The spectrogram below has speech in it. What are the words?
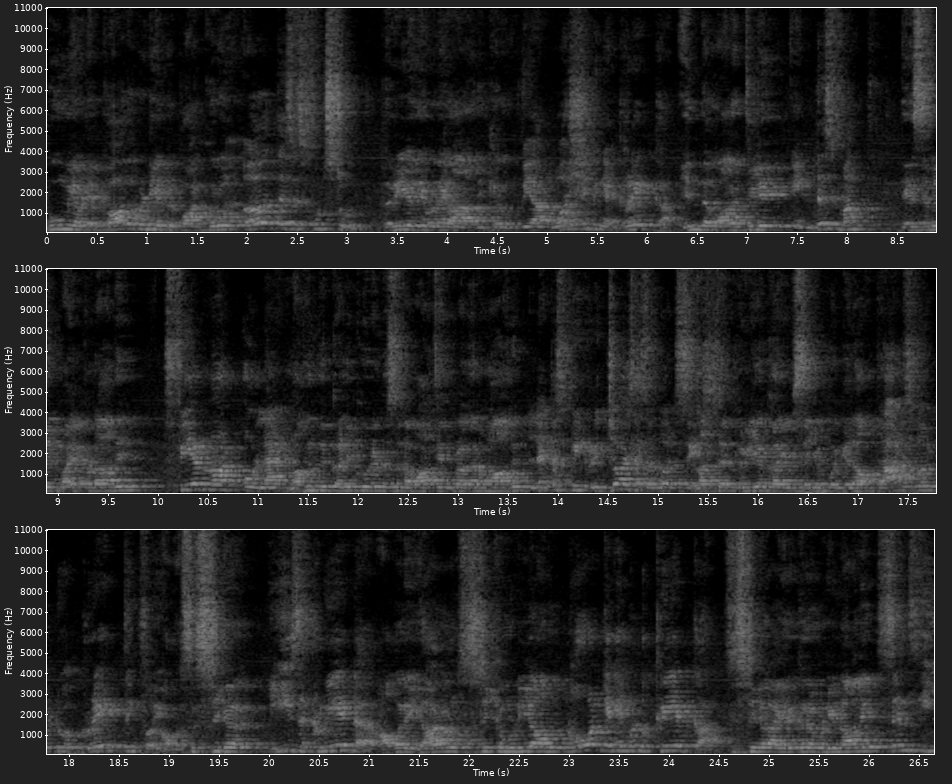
பூமி அவருடைய பாதபடி என்று பார்க்கிறோம் Earth is his footstool. பெரிய தேவனை ஆராதிக்கிறோம் We are worshipping a great God. இந்த மாதத்திலே In this month, தேசமே பயப்படாதே fear not, O land. மகிழ்ந்து கலிக்கூர் என்று சொன்ன வார்த்தையின் பிரகாரமாக Let us be rejoice, as the word says. கர்த்தர் பெரிய காரியம் செய்ய போகிறார் God is going to do a great thing for you. அவர் சிருஷ்டிகர் He is a creator. அவரை யாராலும் சிருஷ்டிக்க முடியாது No one can able to create God. சிருஷ்டிகராய் இருக்கிறபடினாலே Since He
